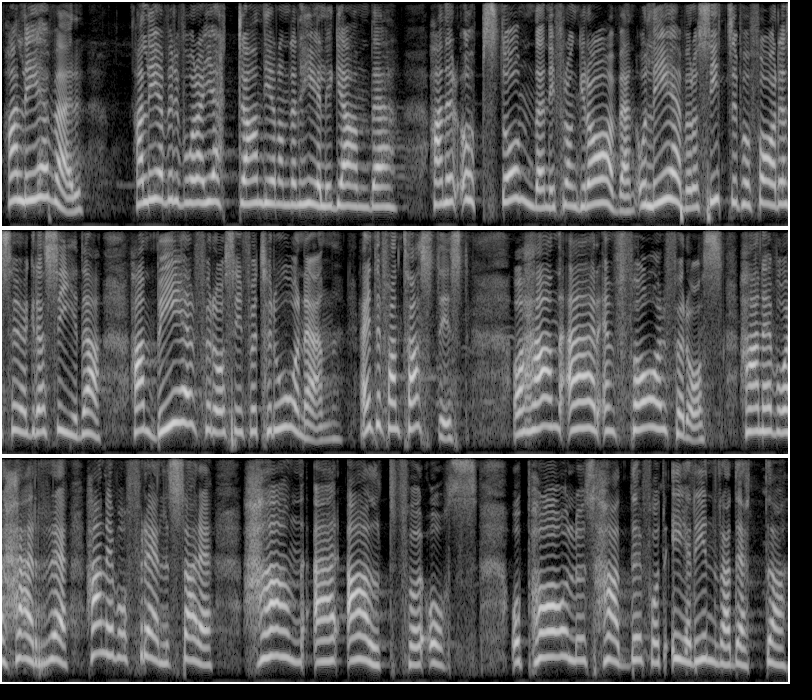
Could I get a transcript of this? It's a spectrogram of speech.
Han lever. Han lever i våra hjärtan genom den helige ande. Han är uppstånden ifrån graven och lever och sitter på Faderns högra sida. Han ber för oss inför tronen. Är inte fantastiskt? Och han är en far för oss. Han är vår Herre, han är vår frälsare. Han är allt för oss. Och Paulus hade fått erinra detta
